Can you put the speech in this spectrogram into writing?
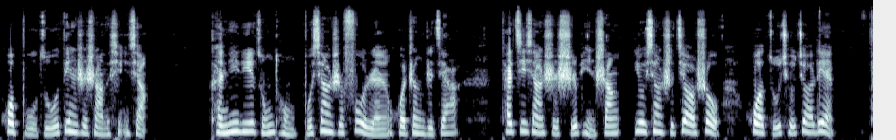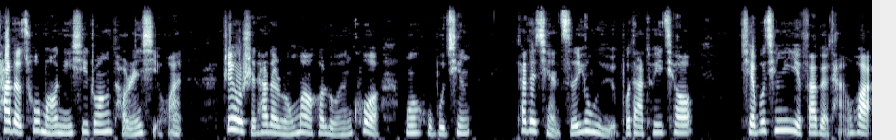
或补足电视上的形象。肯尼迪总统不像是富人或政治家，他既像是食品商，又像是教授或足球教练。他的粗毛呢西装讨人喜欢，这又使他的容貌和轮廓模糊不清。他的遣词用语不大推敲。且不轻易发表谈话，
